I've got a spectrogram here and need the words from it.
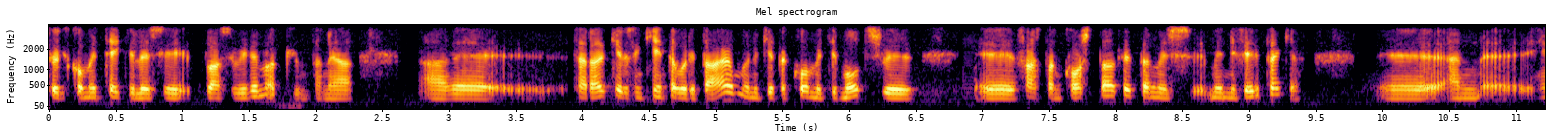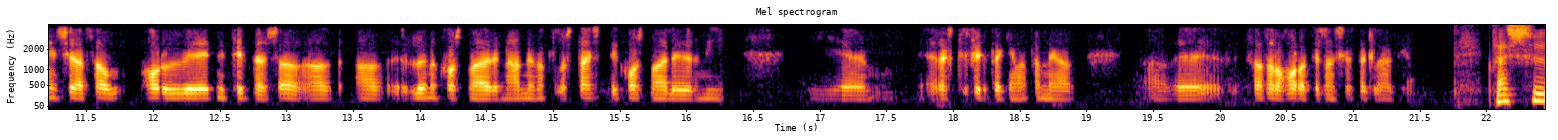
fullkomi tekjuleysi blasir við um öllum. Þannig að, að eh, það er aðgerið sem kynnta voru í dag muni geta komið til móts við e, fastan kosta til dæmis minni fyrirtækja. E, en hins vegar þá horfum við einni til þess að, að, að launakostnaðurinn hann er náttúrulega stæsti kostnaðarleðurinn í, í e, rekstri fyrirtækjana þannig að að það þarf að horfa til þannig sérstaklega þetta. Hversu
